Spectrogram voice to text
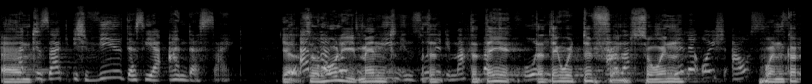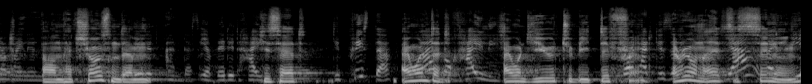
And- hat gesagt, ich will, dass ihr anders seid. Yeah, so holy meant leben in Sünde, that- that they- that they were different. So when- ich wähle euch aus, When God ihr meine Leute um, had chosen them, werdet anders, ihr werdet heilig. He said, I want that. I want you to be different. Everyone else is sinning,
